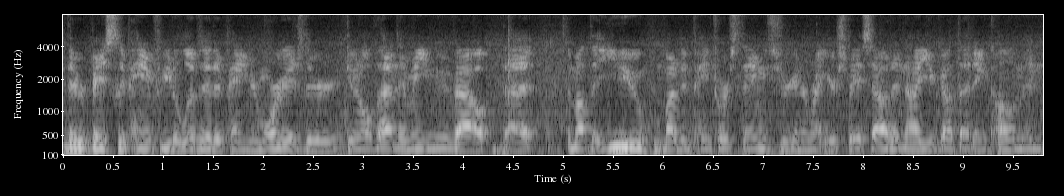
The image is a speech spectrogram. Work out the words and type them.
they're basically paying for you to live there. They're paying your mortgage. They're doing all that, and then when you move out, that amount that you might have been paying towards things, you're going to rent your space out, and now you've got that income and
